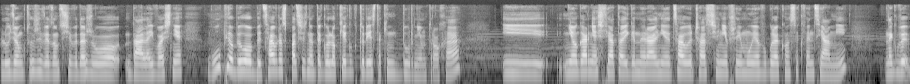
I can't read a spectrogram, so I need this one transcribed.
ludziom, którzy wiedzą, co się wydarzyło dalej, właśnie głupio byłoby cały czas patrzeć na tego Lokiego, który jest takim durniem trochę i nie ogarnia świata i generalnie cały czas się nie przejmuje w ogóle konsekwencjami. Jakby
